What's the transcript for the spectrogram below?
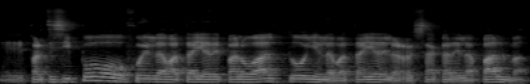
eh, participó fue en la batalla de Palo Alto y en la batalla de la Resaca de La Palma.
